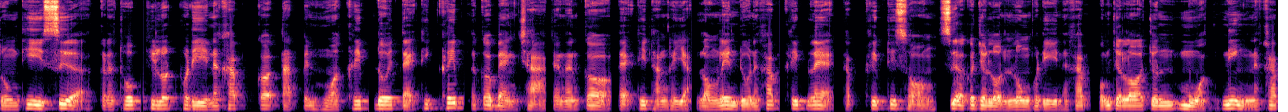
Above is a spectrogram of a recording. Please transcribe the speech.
ตรงที่เสื้อกระทบที่รถพอดีนะครับ ก็ตัดเป็นหัวคลิป โดยแตะที่คลิปแล้วก็แบ่งฉาก จากนั้นก็แตะที่ถังขยะลองเล่นดูนะครับ คลิปแรกกับ คลิปที่ 2 เสื้อก็จะหล่นลงพอดีนะครับ ผมจะรอจนหมวกนิ่งนะครับ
